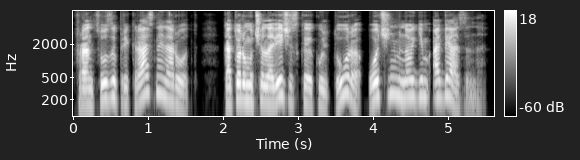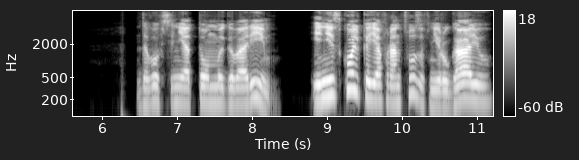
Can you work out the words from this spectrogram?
Французы — прекрасный народ, которому человеческая культура очень многим обязана. Да вовсе не о том мы говорим, и нисколько я французов не ругаю,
